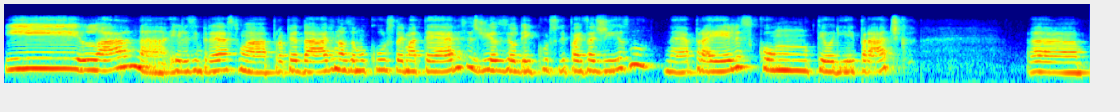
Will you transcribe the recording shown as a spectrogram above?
E lá na, eles emprestam a propriedade, nós damos curso da Emater. Esses dias eu dei curso de paisagismo, né, para eles, com teoria e prática, uh,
